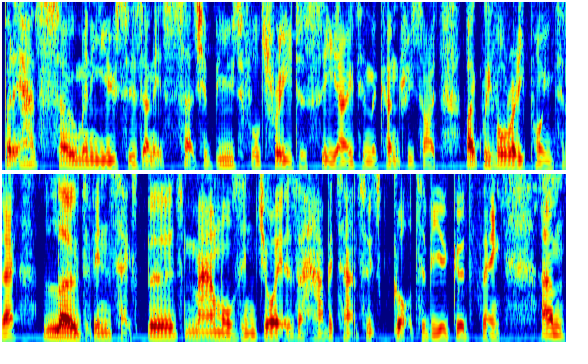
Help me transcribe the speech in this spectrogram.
but it has so many uses and it's such a beautiful tree to see out in the countryside. Like we've already pointed out, loads of insects, birds, mammals enjoy it as a habitat, so it's got to be a good thing. Um,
